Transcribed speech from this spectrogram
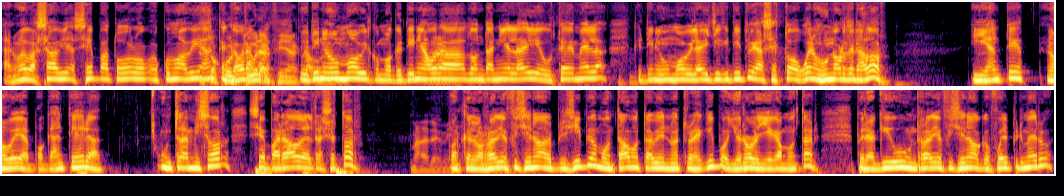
la nueva sabia, sepa todo lo como había Eso antes. que ahora pues, tú cabo, tienes ¿no? un móvil como que tiene ahora don Daniel ahí, usted Mela, que tienes un móvil ahí chiquitito y haces todo. Bueno, es un ordenador. Y antes, no vea, porque antes era un transmisor separado del receptor. Madre mía. Porque los radioaficionados al principio montábamos también nuestros equipos, yo no lo llegué a montar, pero aquí hubo un radioaficionado que fue el primero,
